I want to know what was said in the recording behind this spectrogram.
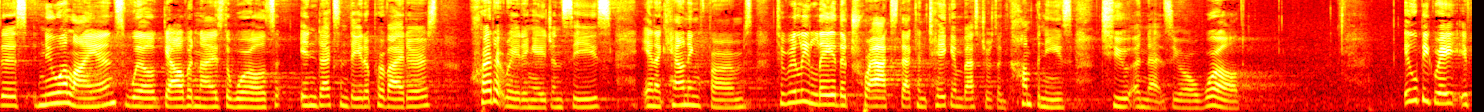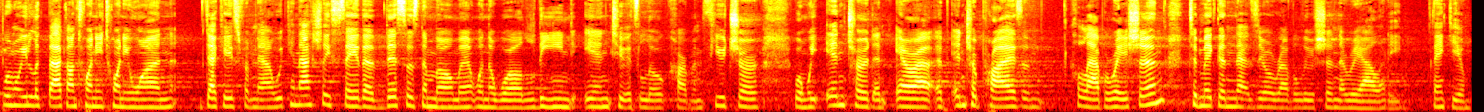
This new alliance will galvanize the world's index and data providers, credit rating agencies, and accounting firms to really lay the tracks that can take investors and companies to a net zero world it would be great if when we look back on 2021, decades from now, we can actually say that this is the moment when the world leaned into its low carbon future, when we entered an era of enterprise and collaboration to make the net zero revolution a reality. Thank you.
